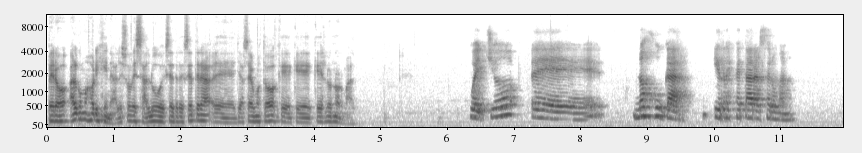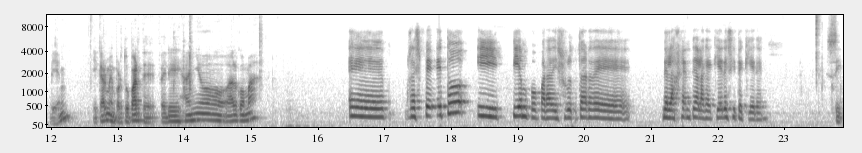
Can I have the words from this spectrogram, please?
pero algo más original, eso de salud, etcétera, etcétera, eh, ya sabemos todos que, es lo normal. Pues yo eh, no juzgar y respetar al ser humano. Bien. Y Carmen, por tu parte, feliz año, ¿algo más? Eh, respeto y tiempo para disfrutar de, de la gente a la que quieres y te quieren. Sí,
